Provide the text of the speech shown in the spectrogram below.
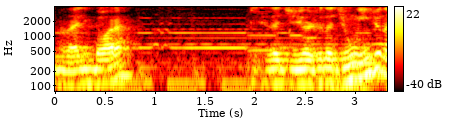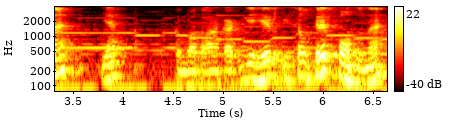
Mandar ele embora. Precisa de ajuda de um índio, né? Yeah? Então bota lá na carta do guerreiro. E são três pontos, né?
